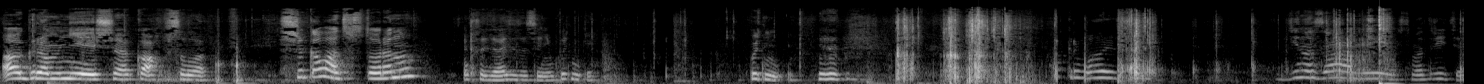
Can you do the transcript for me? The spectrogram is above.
огромнейшая капсула. Шоколад в сторону. А, кстати, давайте заценим. Вкусненький? Вкусненький. Открывается. Динозавры. Смотрите.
